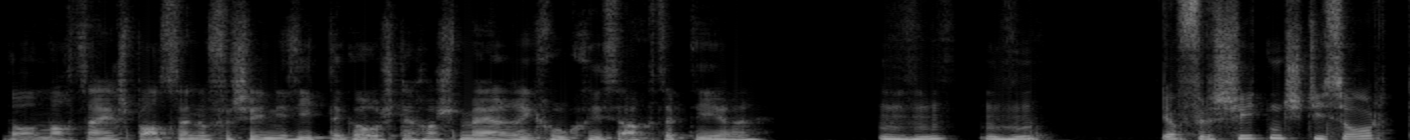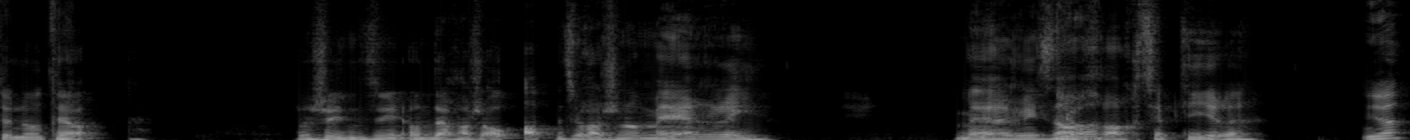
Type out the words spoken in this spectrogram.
Da macht es eigentlich Spaß, wenn du auf verschiedene Seiten gehst, dann kannst du mehrere Cookies akzeptieren. Mhm, mhm. Ja, verschiedenste Sorten, oder? Ja. Verschiedene. Und dann kannst du ab und zu kannst du noch mehrere, mehrere Sachen Ja. akzeptieren. Ja.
